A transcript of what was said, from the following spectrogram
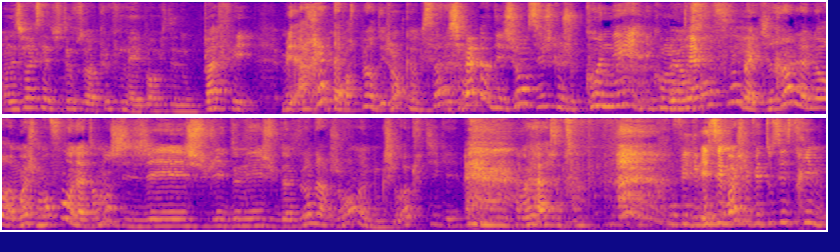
On espère que cette vidéo vous aura plu, que vous n'avez pas envie de nous baffer. Mais arrête d'avoir peur des gens comme ça. J'ai pas peur des gens, c'est juste que je connais les Mais on commentaires. s'en fout, bah qui râle alors Moi je m'en fous, en attendant, j'ai- je lui ai donné, je lui donne plein d'argent, donc j'ai le droit de critiquer. voilà, c'est tout. Et c'est moi, je fais tous ces streams.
